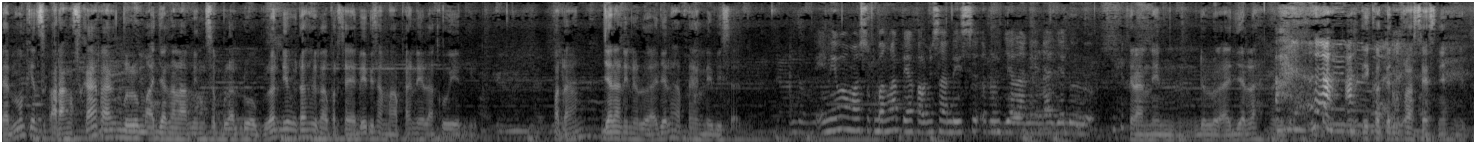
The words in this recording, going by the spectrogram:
Dan mungkin sekarang sekarang belum aja ngalamin sebulan dua bulan dia udah nggak percaya diri sama apa yang dia lakuin gitu. Padahal jalanin dulu aja lah apa yang dia bisa. Aduh ini mah masuk banget ya kalau misalnya disuruh jalanin aja dulu. Jalanin dulu aja lah gitu. ikutin prosesnya gitu.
